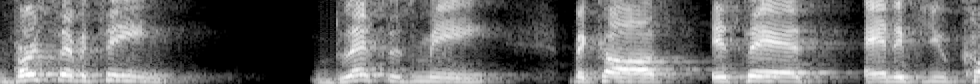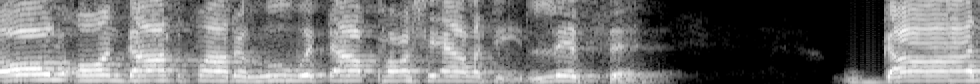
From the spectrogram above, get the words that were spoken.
Verse 17 blesses me because it says, and if you call on God the Father who without partiality, listen, God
